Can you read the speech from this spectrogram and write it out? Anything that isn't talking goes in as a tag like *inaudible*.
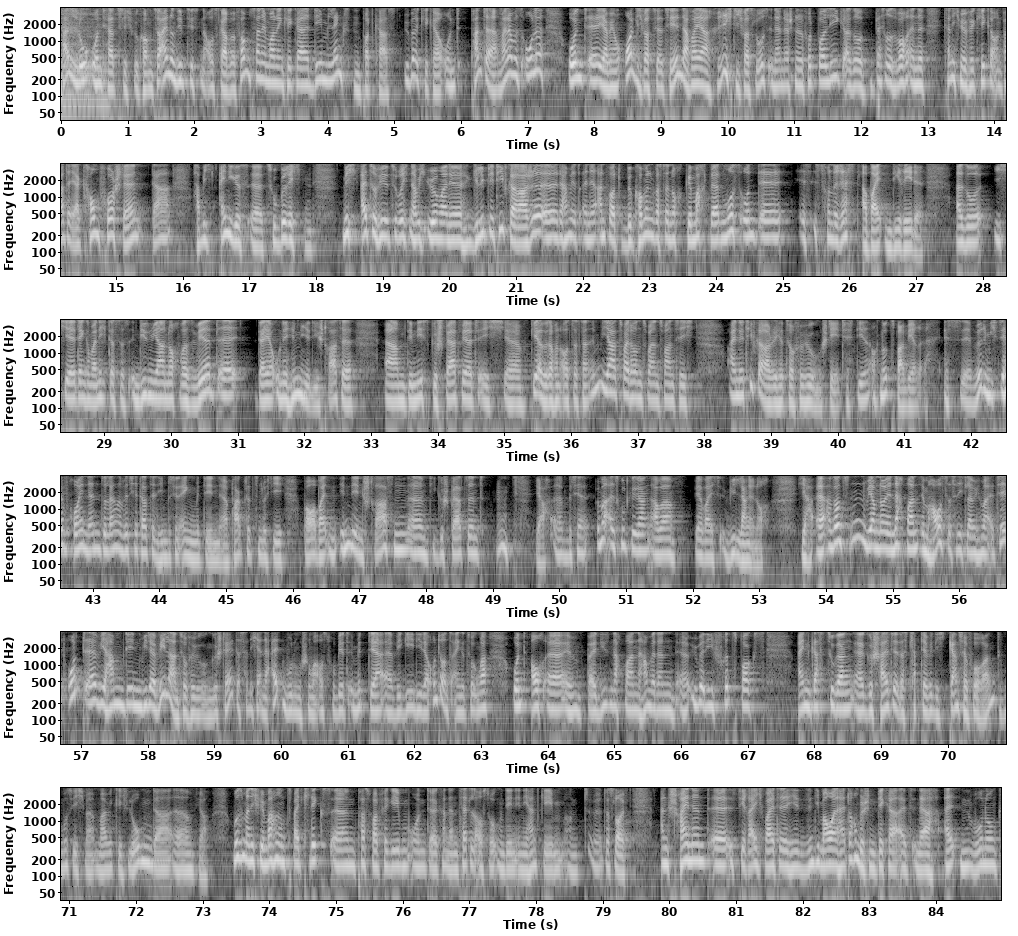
Hallo und herzlich willkommen zur 71. Ausgabe vom Sunday Morning Kicker, dem längsten Podcast über Kicker und Panther. Mein Name ist Ole und äh, ja, wir haben ordentlich was zu erzählen. Da war ja richtig was los in der National Football League. Also besseres Wochenende kann ich mir für Kicker und Panther ja kaum vorstellen. Da habe ich einiges äh, zu berichten. Nicht allzu viel zu berichten habe ich über meine geliebte Tiefgarage. Äh, da haben wir jetzt eine Antwort bekommen, was da noch gemacht werden muss. Und äh, es ist von Restarbeiten die Rede. Also ich äh, denke mal nicht, dass das in diesem Jahr noch was wird, äh, da ja ohnehin hier die Straße ähm, demnächst gesperrt wird. Ich äh, gehe also davon aus, dass dann im Jahr 2022 eine Tiefgarage hier zur Verfügung steht, die dann auch nutzbar wäre. Es äh, würde mich sehr freuen, denn so langsam wird es hier tatsächlich ein bisschen eng mit den äh, Parkplätzen durch die Bauarbeiten in den Straßen, äh, die gesperrt sind. Hm, ja, äh, bisher immer alles gut gegangen, aber Wer weiß, wie lange noch. Ja, äh, ansonsten, wir haben neue Nachbarn im Haus, das hatte ich, glaube ich, mal erzählt. Und äh, wir haben denen wieder WLAN zur Verfügung gestellt. Das hatte ich ja in der alten Wohnung schon mal ausprobiert mit der äh, WG, die da unter uns eingezogen war. Und auch äh, bei diesen Nachbarn haben wir dann äh, über die Fritzbox einen Gastzugang äh, geschaltet. Das klappt ja wirklich ganz hervorragend. Muss ich mal, mal wirklich loben. Da äh, ja, muss man nicht viel machen. Zwei Klicks, äh, ein Passwort vergeben und äh, kann dann einen Zettel ausdrucken, den in die Hand geben und das läuft. Anscheinend äh, ist die Reichweite, hier sind die Mauern halt doch ein bisschen dicker als in der alten Wohnung.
